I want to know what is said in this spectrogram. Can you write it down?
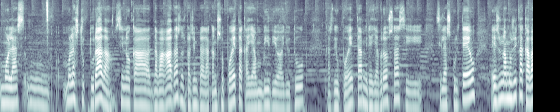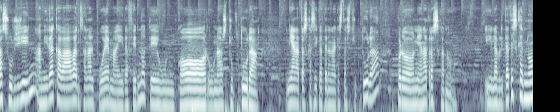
molt, es, mm, molt estructurada, sinó que de vegades, doncs, per exemple, la cançó Poeta, que hi ha un vídeo a YouTube que es diu Poeta, Mireia Brossa, si, si l'escolteu, és una música que va sorgint a mida que va avançant el poema i de fet no té un cor, una estructura, N'hi ha altres que sí que tenen aquesta estructura, però n'hi ha altres que no. I la veritat és que no...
